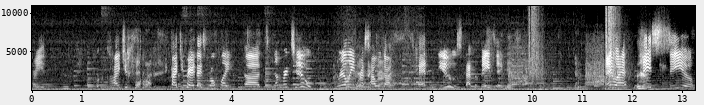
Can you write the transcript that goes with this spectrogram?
Are you? Kaiju, Kaiju Paradise Roleplay uh, number two. Really impressed how we got 10 views. That's amazing. Yeah. Anyway, peace. See you.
